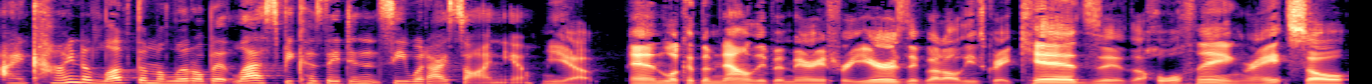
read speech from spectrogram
I kind of loved them a little bit less because they didn't see what I saw in you. yeah. And look at them now. They've been married for years. They've got all these great kids, the whole thing, right? So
